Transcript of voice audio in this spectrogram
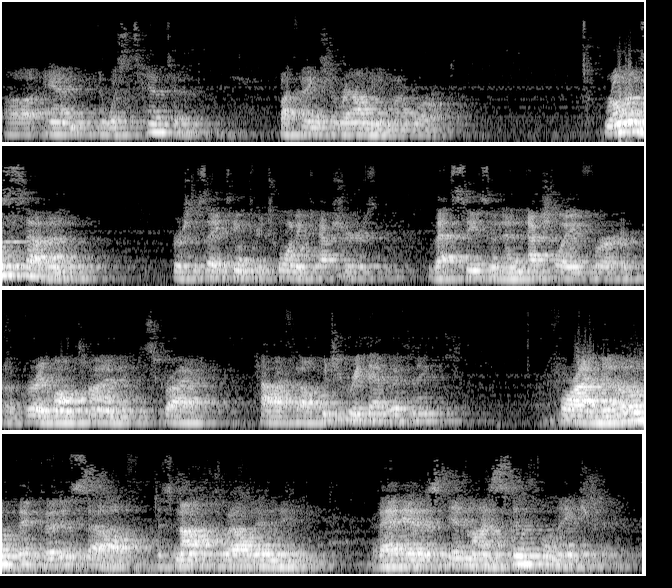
uh, and, and was tempted by things around me in my world. Romans 7 verses 18 through 20 captures that season, and actually for a, a very long time it described how I felt. Would you read that with me? For I know that good itself does not dwell in me, that is, in my sinful nature.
